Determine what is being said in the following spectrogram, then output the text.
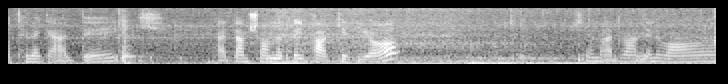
otele geldik. Erdem şu an arabayı park ediyor. Şöyle merdivenleri var.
